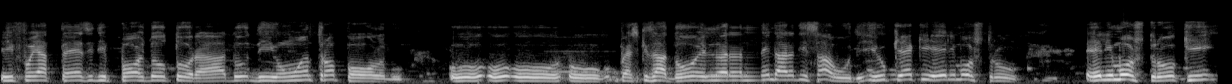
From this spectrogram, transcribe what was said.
e foi a tese de pós-doutorado de um antropólogo. O, o, o, o, pesquisador ele não era nem da área de saúde. E o que é que ele mostrou? Ele mostrou que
